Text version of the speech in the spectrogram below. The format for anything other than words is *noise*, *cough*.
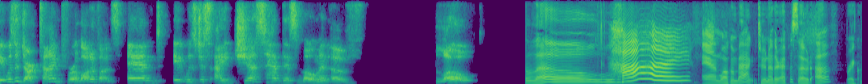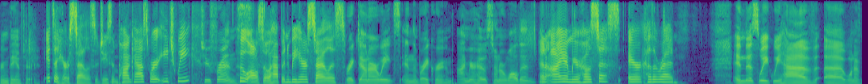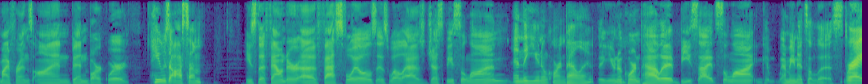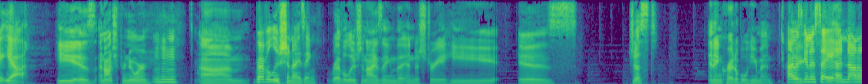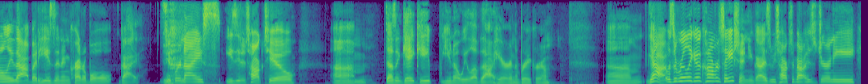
it was a dark time for a lot of us. And it was just, I just had this moment of low. Hello. Hi. And welcome back to another episode of Break Room Banter. It's a hairstylist adjacent podcast where each week, Two friends who also happen to be hairstylists, break down our weeks in the break room. I'm your host, Hunter Walden. and I am your hostess, Ericka the Red. And this week we have uh, one of my friends on, Ben Barkworth. He was awesome. He's the founder of Fast Foils as well as Just Be Salon, And the unicorn palette. the Unicorn Palette, B Side Salon. I mean, it's a list. Right? Yeah. He is an entrepreneur, Mm-hmm. um, Revolutionizing. revolutionizing the industry. He is just an incredible human. I was going to say, and not only that, but he's an incredible guy. Super nice, easy to talk to, um, doesn't gatekeep. You know, we love that here in the break room. Um, yeah, it was a really good conversation, you guys. We talked about his journey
